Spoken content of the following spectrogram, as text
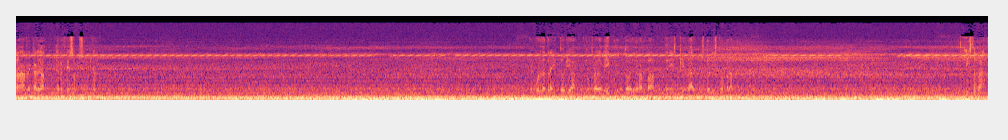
vamos a recarga RCS a presión final. Recuerda trayectoria, control del vehículo, control de rampa, tenéis que dar puesto listo para andar. Listo para andar.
